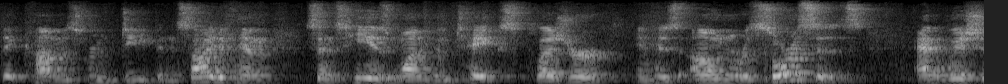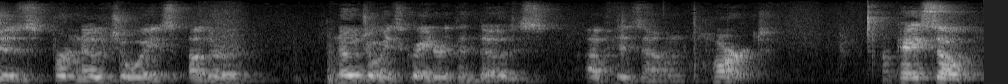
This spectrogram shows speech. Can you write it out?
that comes from deep inside of him, since he is one who takes pleasure in his own resources and wishes for no joys other no joys greater than those of his own heart. Okay, so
